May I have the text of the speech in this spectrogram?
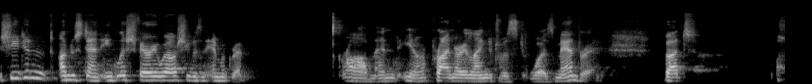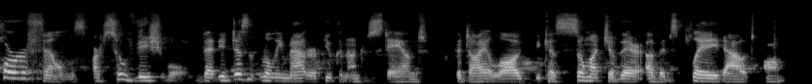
she didn't understand English very well. She was an immigrant, um, and you know, her primary language was was Mandarin. But horror films are so visual that it doesn't really matter if you can understand the dialogue because so much of their of it's played out on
